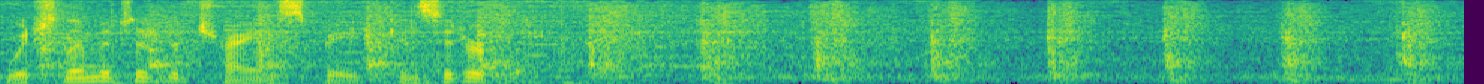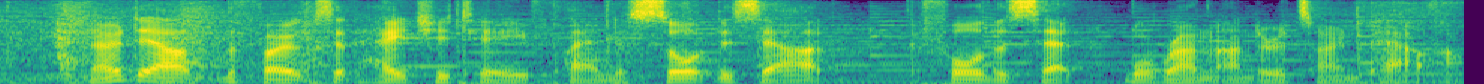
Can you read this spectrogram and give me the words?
which limited the train's speed considerably. No doubt the folks at HET plan to sort this out before the set will run under its own power.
